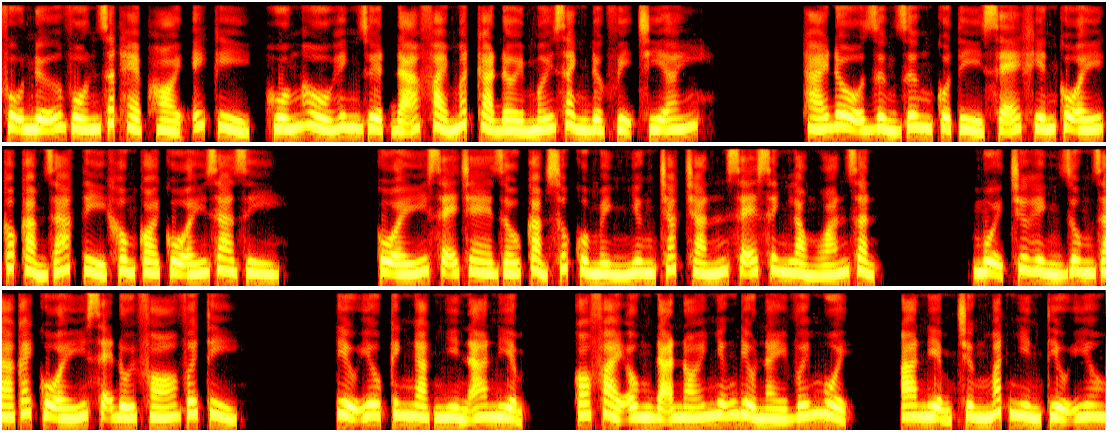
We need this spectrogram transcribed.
Phụ nữ vốn rất hẹp hòi ích kỷ, huống hồ hình duyệt đã phải mất cả đời mới giành được vị trí ấy. Thái độ rừng rưng của tỷ sẽ khiến cô ấy có cảm giác tỷ không coi cô ấy ra gì. Cô ấy sẽ che giấu cảm xúc của mình nhưng chắc chắn sẽ sinh lòng oán giận. Muội chưa hình dung ra cách cô ấy sẽ đối phó với tỷ. Tiểu yêu kinh ngạc nhìn A Niệm, có phải ông đã nói những điều này với muội? A Niệm chừng mắt nhìn tiểu yêu,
